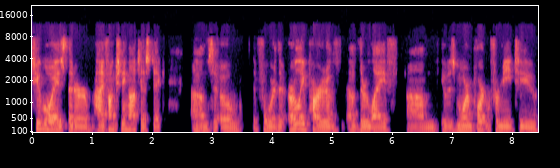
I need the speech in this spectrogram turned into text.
two boys that are high functioning autistic. Um, so for the early part of, of their life, um, it was more important for me to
